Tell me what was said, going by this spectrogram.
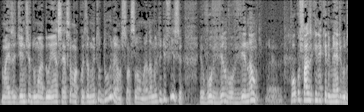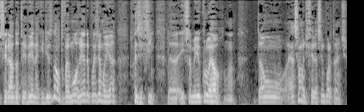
Mas diante de uma doença, essa é uma coisa muito dura, é uma situação humana muito difícil. Eu vou viver, não vou viver, não. É, poucos fazem que nem aquele médico do seriado da TV, né, que diz, não, tu vai morrer depois de amanhã. Mas, enfim, é, isso é meio cruel. Né? Então, essa é uma diferença importante.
